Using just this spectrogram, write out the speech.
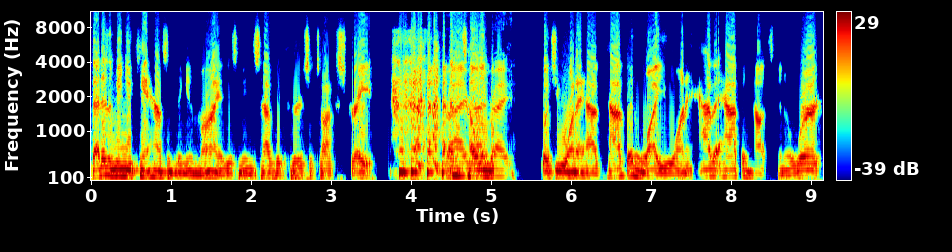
That doesn't mean you can't have something in mind. It just means have the courage to talk straight. Right, tell right, them right. what you want to have happen, why you want to have it happen, how it's going to work.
